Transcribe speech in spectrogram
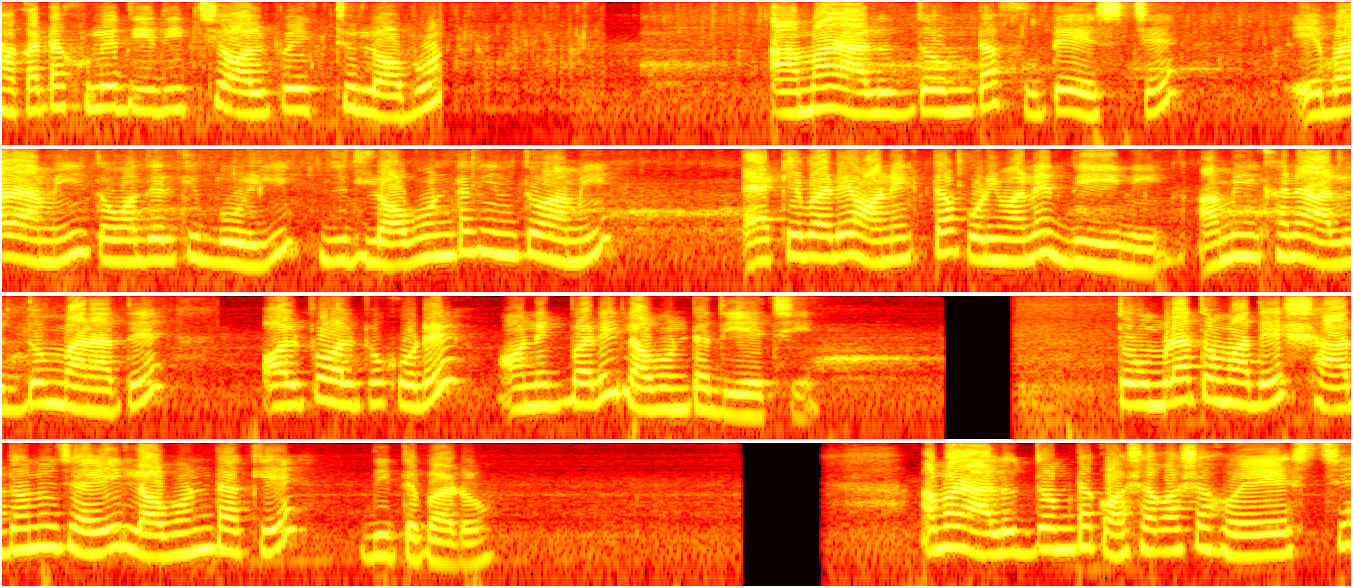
ঢাকাটা খুলে দিয়ে দিচ্ছি অল্প একটু লবণ। আমার আলুর দমটা ফুটে এসছে। এবার আমি তোমাদেরকে বলি যে লবণটা কিন্তু আমি একেবারে অনেকটা পরিমাণে দিইনি। আমি এখানে আলুর দম বানাতে অল্প অল্প করে অনেকবারই লবণটা দিয়েছি। তোমরা তোমাদের স্বাদ অনুযায়ী লবণটাকে দিতে পারো। আমার আলুর দমটা কষা কষা হয়ে এসছে।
